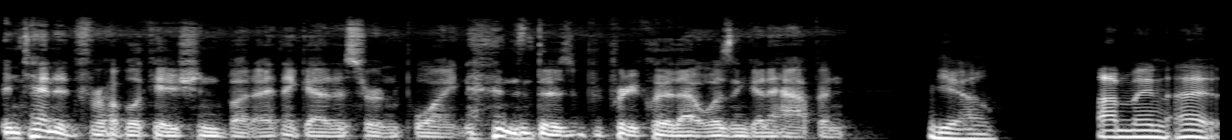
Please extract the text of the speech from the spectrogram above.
intended for publication, but I think at a certain point, there's pretty clear that wasn't going to happen. Yeah. I mean, I,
